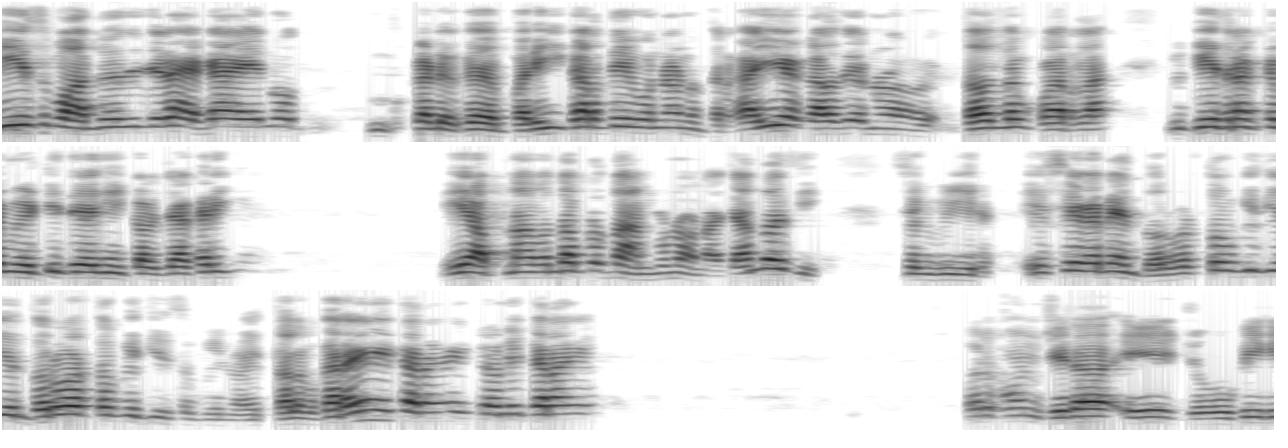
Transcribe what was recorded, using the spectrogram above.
ਵੀ ਇਸ ਬਾਦਲ ਦੇ ਜਿਹੜਾ ਹੈਗਾ, ਇਹਨੂੰ ਪਰੀ ਕਰਦੇ, ਉਹਨਾਂ ਨੂੰ ਤਨਖਾਹੀਆ ਕਰਦੇ, ਉਹਨਾਂ ਨੂੰ ਤਲਬ ਕਰ ਲਾ। ਵੀ ਕਿਸ ਤਰ੍ਹਾਂ ਕਮੇਟੀ ਤੇ ਅਸੀਂ ਕਬਜ਼ਾ ਕਰੀਏ? ਇਹ ਆਪਣਾ ਬੰਦਾ ਪ੍ਰਧਾਨ ਬਣਾਉਣਾ ਚਾਹੁੰਦਾ ਸੀ, ਸੁਖਵੀਰ। ਇਸੇ ਕਰਕੇ ਦੁਰਵਰਤੋਂ ਕੀਤੀ ਦੁਰਵਰਤੋਂ ਕੀਤੀ ਹੈ ਸੁਖਵੀਰ ਨੂੰ। ਅਸੀਂ ਤਲਬ ਕਰਾਂਗੇ ਕਰਾਂਗੇ, ਕਿਉਂ ਨਹੀਂ ਕਰਾਂਗੇ? ਪਰ ਹੁਣ ਜਿਹੜਾ ਇਹ ਜੋ ਵੀ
